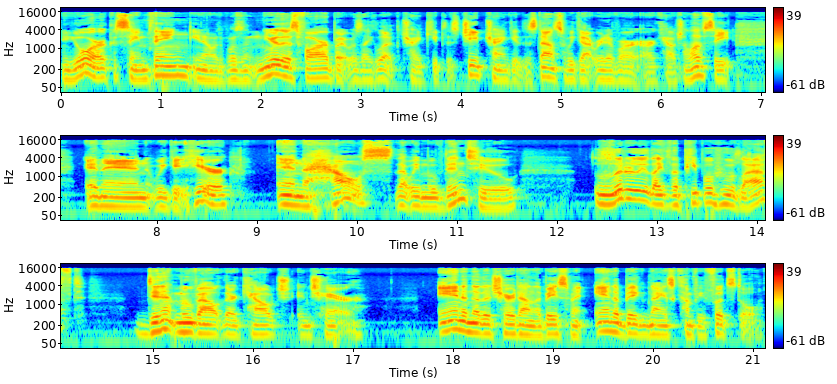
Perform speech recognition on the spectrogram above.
New York, same thing. You know, it wasn't near this far, but it was like, look, try to keep this cheap, try and get this down. So we got rid of our, our couch and love seat, and then we get here, and the house that we moved into, literally like the people who left didn't move out their couch and chair and another chair down in the basement and a big nice comfy footstool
